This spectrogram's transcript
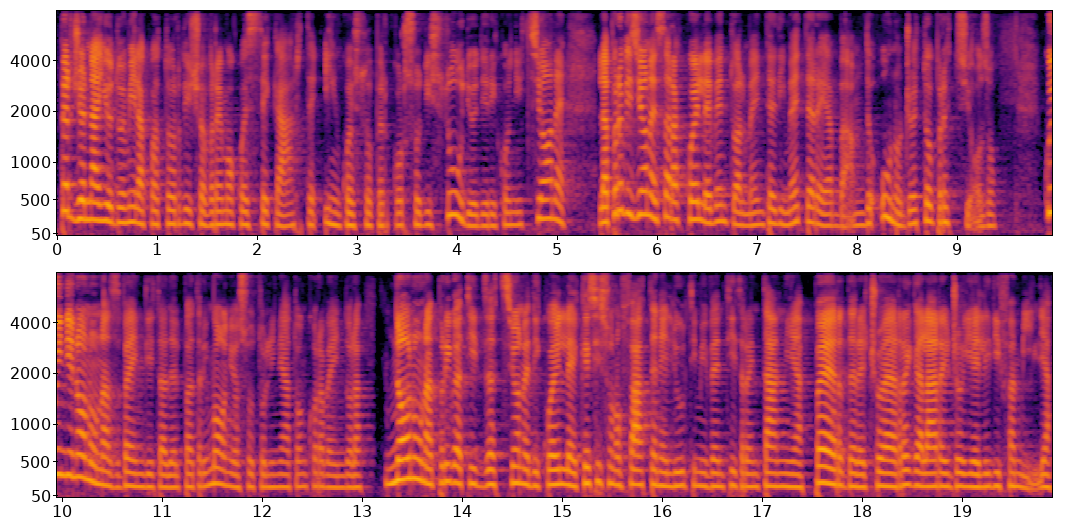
Per gennaio 2014 avremo queste carte in questo percorso di studio studio, di ricognizione, la previsione sarà quella eventualmente di mettere a bando un oggetto prezioso. Quindi non una svendita del patrimonio, ha sottolineato ancora Vendola, non una privatizzazione di quelle che si sono fatte negli ultimi 20-30 anni a perdere, cioè a regalare gioielli di famiglia,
